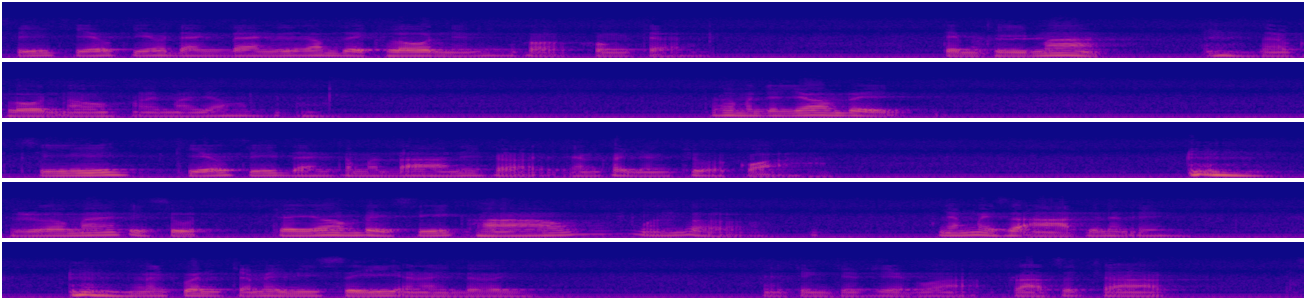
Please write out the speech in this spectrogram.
สีเขียวเขียวแดงแดงหรือย้อมด้วยโคลนอย่างนี้ก็คงจะเต็มทีมาก เอาโคลนเอาอะไรมาย้อมถ้ามันจะย้อมด้วย สีเขียวสีแดงธรรมดานี่ก็ยังก็ยังชั่วกว่าเรือม้ที่สุด จะย้อมด้วยสีขาว มันก็ยังไม่สะอาดอยู่นั่นเองมันควรจะไม่มีสีอะไรเลยจึงจะเรียกว่า ปราศจาก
